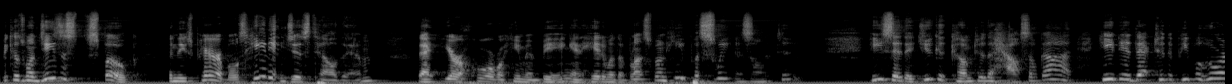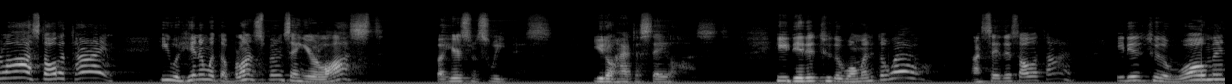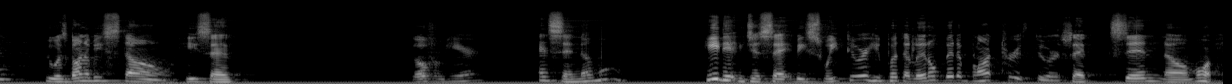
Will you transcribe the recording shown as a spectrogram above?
Because when Jesus spoke in these parables, he didn't just tell them that you're a horrible human being and hit him with a blunt spoon. He put sweetness on it too. He said that you could come to the house of God. He did that to the people who were lost all the time. He would hit them with a blunt spoon saying, You're lost, but here's some sweetness. You don't have to stay lost. He did it to the woman at the well. I say this all the time. He did it to the woman who was going to be stoned. He said, Go from here and sin no more. He didn't just say be sweet to her. He put a little bit of blunt truth to her. Said, "Sin no more."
